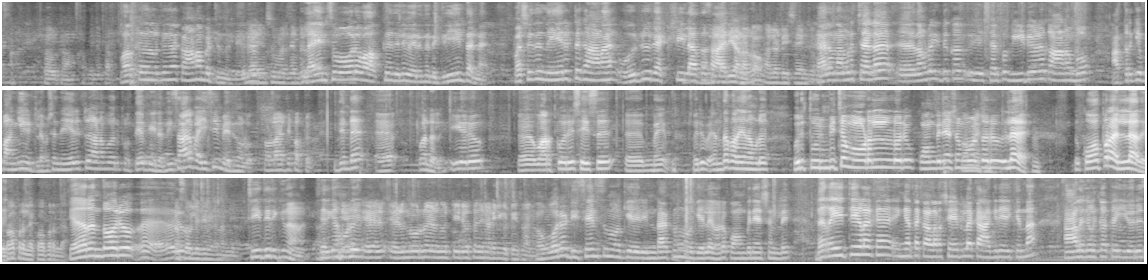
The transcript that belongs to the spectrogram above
വർക്ക് നിങ്ങൾക്ക് ഇങ്ങനെ കാണാൻ പറ്റുന്നില്ലേ? ഒരു ലൈൻസും ലൈൻസ് പോലെ വർക്ക് ഇതിൽ വരുന്നുണ്ട്. ഗ്രീൻ തന്നെ. പക്ഷെ ഇത് നേരിട്ട് കാണാൻ ഒരു രക്ഷയില്ലാത്ത സാരിയാണ് കേട്ടോ. കാരണം നമ്മൾ ചില നമ്മൾ ഇതൊക്കെ ചിലപ്പോൾ വീഡിയോയിൽ കാണുമ്പോൾ അത്രയ്ക്ക് ഭംഗി കിട്ടില്ല. പക്ഷെ നേരിട്ട് കാണുമ്പോൾ ഒരു പ്രത്യേക ഫീൽ നിസാര പൈസയും വരുന്നുള്ളൂ. തൊള്ളായിരത്തി പത്ത് ഇതിന്റെ ഏഹ്, വേണ്ടല്ലോ ഈ ഒരു വർക്ക് ഒരു സൈസ് ഒരു എന്താ പറയാ നമ്മൾ? ഒരു തുരുമ്പിച്ച മോഡലിലുള്ള ഒരു കോമ്പിനേഷൻ പോലത്തെ ഒരു ഇല്ലേ? കോപ്പർ അല്ല അത്. കോപ്പറല്ല കോപ്പറല്ല വേറെ എന്തോ ഒരു ചെയ്തിരിക്കുന്നതാണ്. ശരിക്കും എഴുന്നൂറിന് എഴുന്നൂറ്റി ഇടയ്ക്ക് സാധനം. ഓരോ ഡിസൈൻസ് നോക്കി ഉണ്ടാക്കുന്ന നോക്കിയല്ലേ ഓരോ കോമ്പിനേഷനിൽ വെറൈറ്റികളൊക്കെ ഇങ്ങനത്തെ കളർ ഷെയ്ഡിലൊക്കെ ആഗ്രഹിക്കുന്ന ആളുകൾക്കൊക്കെ ഈ ഒരു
